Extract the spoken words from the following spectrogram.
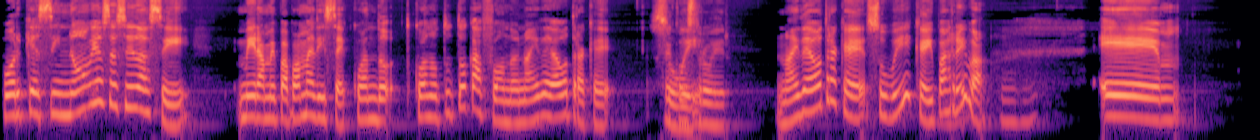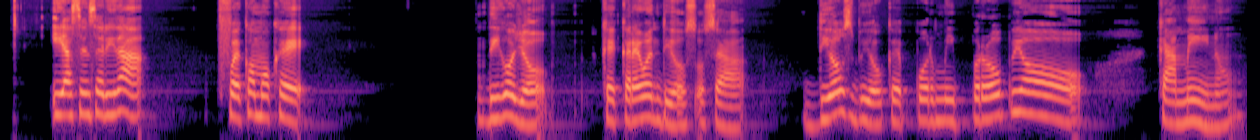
Porque si no hubiese sido así, Mira, mi papá me dice, cuando, cuando tú tocas fondo, no hay de otra que subir. Reconstruir. No hay de otra que subir, que ir para arriba. Em, y a sinceridad, fue como que, digo yo, que creo en Dios, o sea, Dios vio que por mi propio camino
